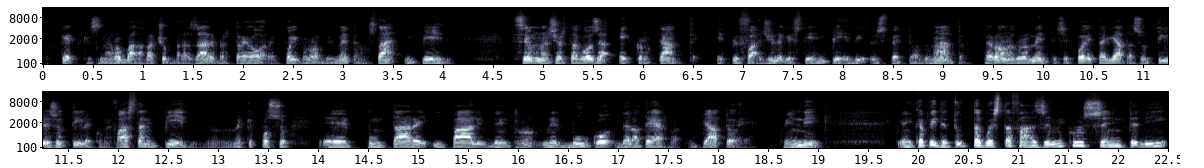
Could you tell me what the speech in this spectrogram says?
Perché? Perché se una roba la faccio brasare per tre ore, poi probabilmente non sta in piedi. Se una certa cosa è croccante è più facile che stia in piedi rispetto ad un'altra, però naturalmente se poi è tagliata sottile sottile come fa a stare in piedi, non è che posso eh, puntare i pali dentro nel buco della terra, un piatto è. Quindi eh, capite, tutta questa fase mi consente di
